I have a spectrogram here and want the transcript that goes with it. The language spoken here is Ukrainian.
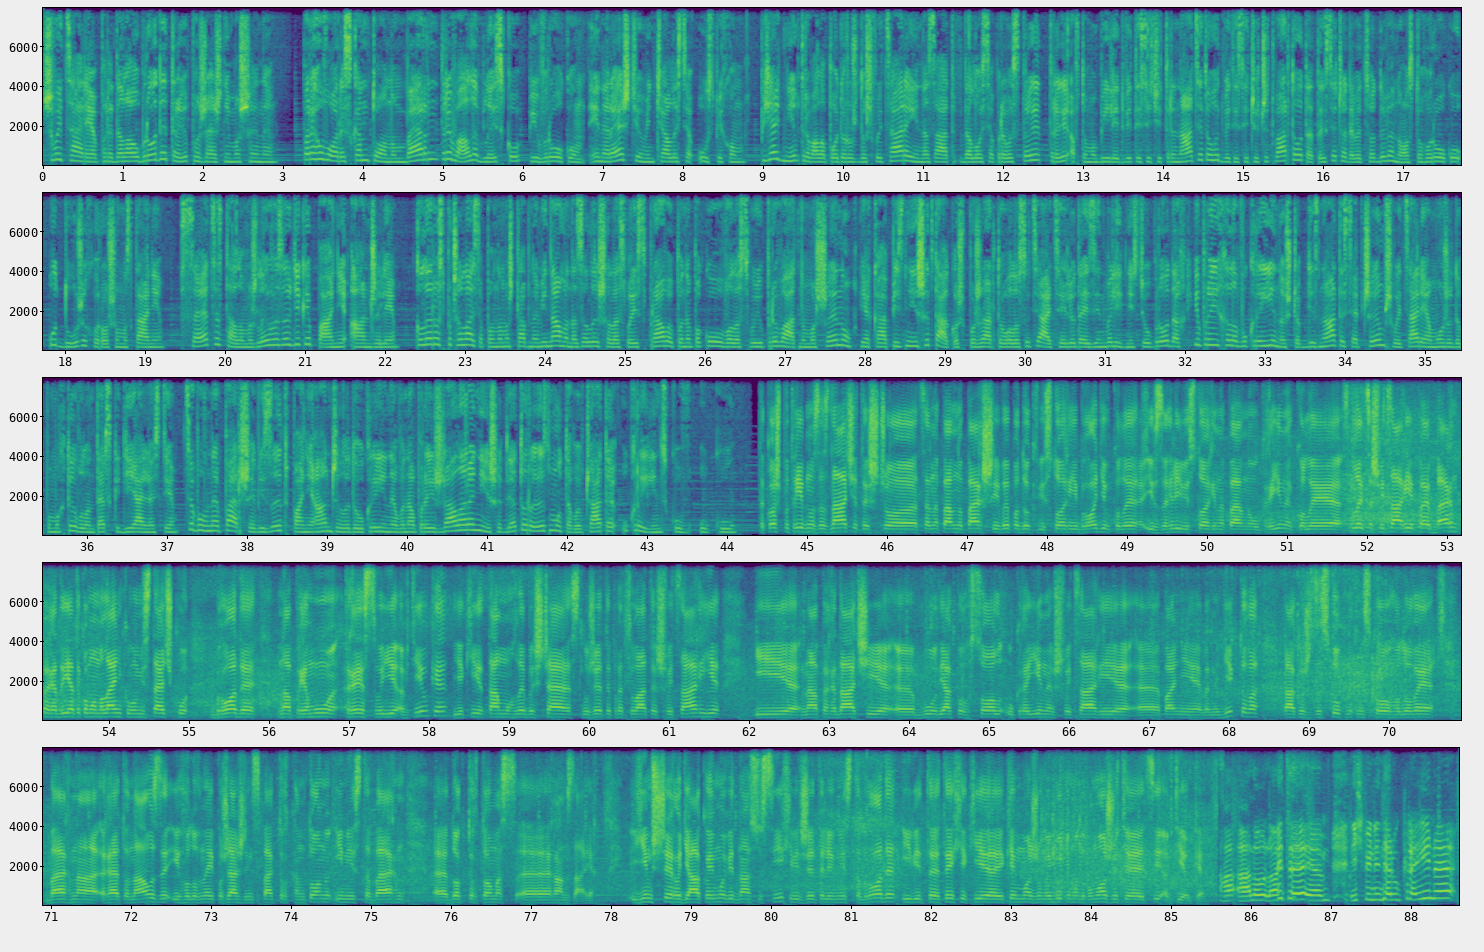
Швейцарія передала у броди три пожежні машини. Переговори з кантоном Берн тривали близько півроку і нарешті увінчалися успіхом. П'ять днів тривала подорож до Швейцарії назад. Вдалося привезти три автомобілі 2013, 2004 та 1990 року у дуже хорошому стані. Все це стало можливо завдяки пані Анджелі. Коли розпочалася повномасштабна війна, вона залишила свої справи, понапаковувала свою приватну машину, яка пізніше також пожертвувала асоціація людей з інвалідністю у бродах, і приїхала в Україну, щоб дізнатися, чим Швейцарія може допомогти волонтерській діяльності. Це був не перший візит пані Анджели до України. Вона приїжджала раніше для туризму та вивчати українську в УКУ. Також потрібно зазначити, що це напевно перший випадок в історії бродів, коли і взагалі в історії, напевно, України, коли столиця Швейцарії Берн передає такому маленькому містечку броди напряму три свої автівки, які там могли би ще служити, працювати в Швейцарії. І на передачі е, був як посол України в Швейцарії е, пані Венедіктова, також заступник міського голови Берна Рето Наузе і головний пожежний інспектор кантону і міста Берн е, доктор Томас Рамзаєр. Їм щиро дякуємо від нас усіх, від жителів міста Броди, і від тих, які, яким може в майбутньому допоможуть ці автівки. Hallo Leute, ähm, ich bin in der Ukraine.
